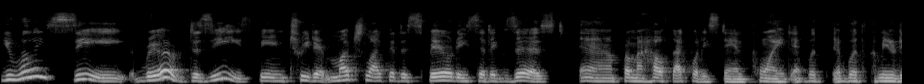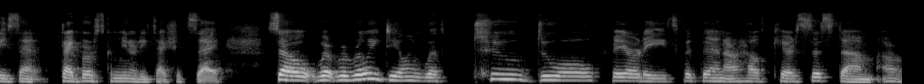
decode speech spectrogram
you really see rare disease being treated much like the disparities that exist um, from a health equity standpoint and with, with communities and diverse communities, I should say. So we're, we're really dealing with two dual disparities within our healthcare system or uh,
